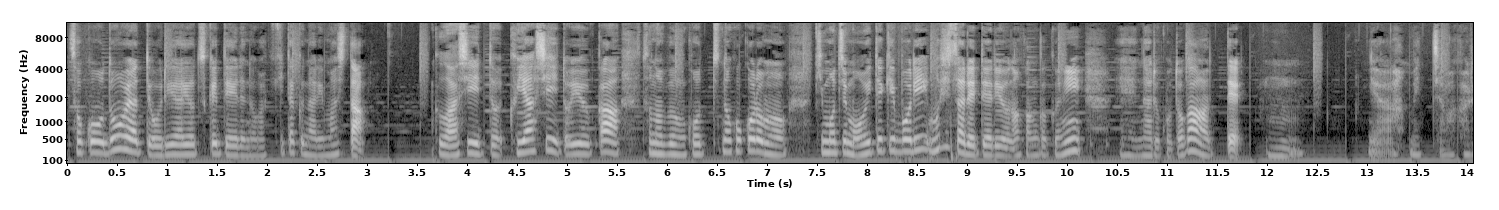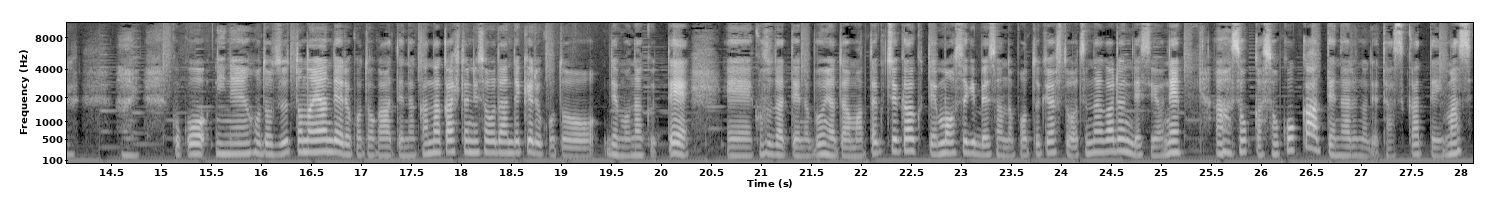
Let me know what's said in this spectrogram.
そこをどうやって折り合いをつけているのか聞きたくなりました。詳しいと、悔しいというか、その分こっちの心も気持ちも置いてきぼり、無視されているような感覚に、え、なることがあって、うん。いやめっちゃわかる。はい。ここ2年ほどずっと悩んでいることがあって、なかなか人に相談できることでもなくて、えー、子育ての分野とは全く違くても、杉部さんのポッドキャストはつながるんですよね。あ、そっか、そこかってなるので助かっています。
